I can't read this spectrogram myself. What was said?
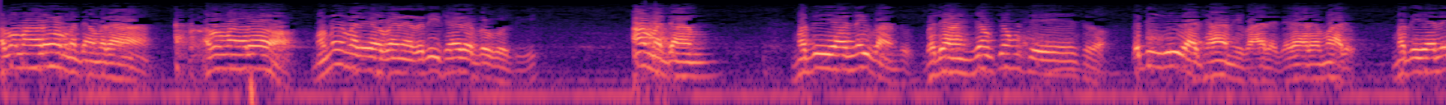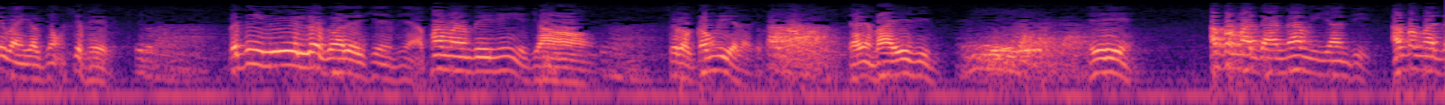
အပမာရောမတံမရာအပမာရောမမေ့မလျော့ဘဲနဲ့သတိထားတဲ့ပုဂ္ဂိုလ်စီအမတံ မတရားနိဗ္ဗာန်သို့ဗဒံရောက်ကြောင်းစေဆိုတော့တတိလေးကထားနေပါတယ်ဒကာရမတို့မတရားနိဗ္ဗာန်ရောက်ကြောင်းအစ်စ်ပဲတတိလေးလွတ်သွားလို့ရှိရင်ပြန်အဖမှန်သေးခြင်းရဲ့ကြောင်းသဆိုတော့ကောင်းသေးရလားဒါပြန်ဘာရေးကြည့်ဟေးအပမတ္တနာမိယန္တိအပမတ္တ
